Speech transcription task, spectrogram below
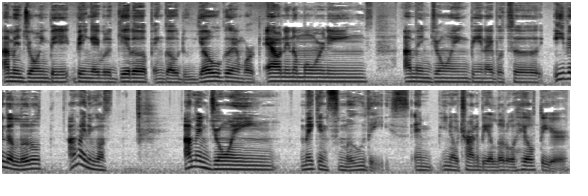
I'm enjoying be- being able to get up and go do yoga and work out in the mornings. I'm enjoying being able to even the little I'm not even going to I'm enjoying making smoothies and you know trying to be a little healthier.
